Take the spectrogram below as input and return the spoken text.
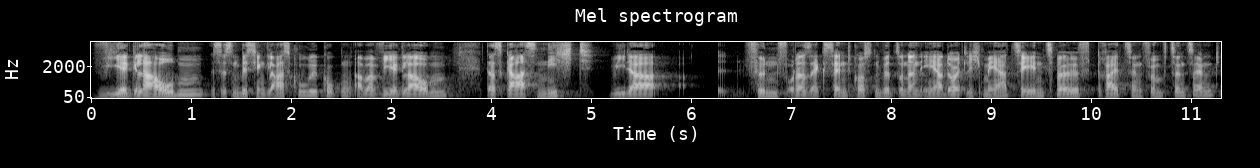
Wir glauben, es ist ein bisschen Glaskugel gucken, aber wir glauben, dass Gas nicht wieder 5 oder 6 Cent kosten wird, sondern eher deutlich mehr, 10, 12, 13, 15 Cent.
